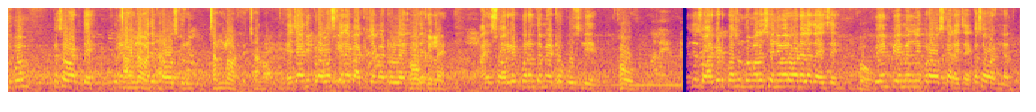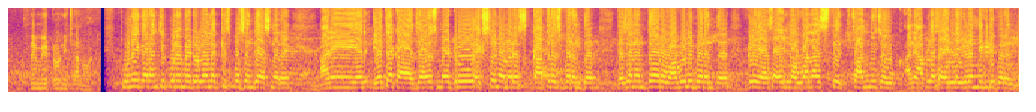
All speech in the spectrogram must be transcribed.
शुभम कसं वाटतंय? पुणे चांगलं मेट्रोमध्ये. प्रवास करून? चांगलं वाटतं छान वाटतं याच्या आधी प्रवास केलाय बाकीच्या मेट्रो लाईन हो, केलाय. आणि स्वारगेट पर्यंत मेट्रो पोहोचली आहे हो. म्हणजे स्वारगेटपासून तुम्हाला शनिवार वाड्याला जायचंय. हो. P M P M L ने प्रवास करायचा आहे कसं वाटणार? नाही मेट्रोने छान वाटतं पुणेकरांची पुणे मेट्रोला नक्कीच पसंती असणार आहे. आणि ये- येत्या काळात ज्यावेळेस मेट्रो एक्सटेंड होणार आहे कात्रजपर्यंत त्याच्यानंतर वाघोलीपर्यंत इकडे या साईडला वनास ते चांदणी चौक आणि आपल्या साईडला इकडे निगडीपर्यंत.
